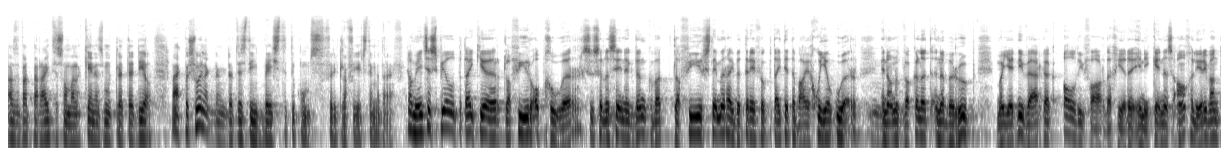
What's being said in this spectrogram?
as wat bereid is om hulle kennis met hulle te deel. Maar ek persoonlik dink dit is die beste toekoms vir die klavierstembedryf. Ja, mense speel baie keer klavier op gehoor, soos hulle sê en ek dink wat klavierstemmery betref, ook baie tyd 'n baie goeie oor hmm. en dan ontwikkel dit in 'n beroep, maar jy het nie werklik al die vaardighede en die kennis aangeleer nie want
